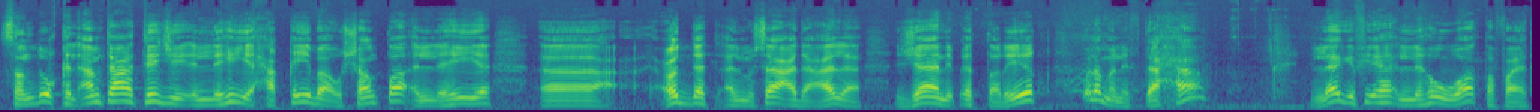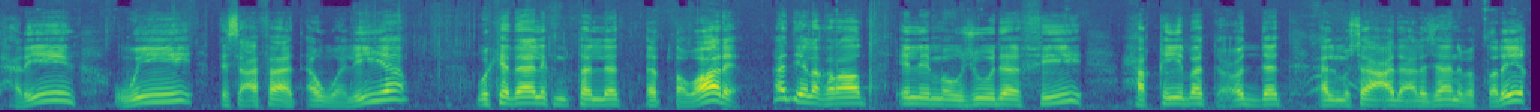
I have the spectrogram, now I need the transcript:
صندوق الأمتعة تجي اللي هي حقيبة أو شنطة اللي هي آه عدة المساعدة على جانب الطريق ولما نفتحها نلاقي فيها اللي هو طفاية حريق وإسعافات أولية. وكذلك مثلث الطوارئ. هذه الأغراض اللي موجودة في حقيبة عدة المساعدة على جانب الطريق.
